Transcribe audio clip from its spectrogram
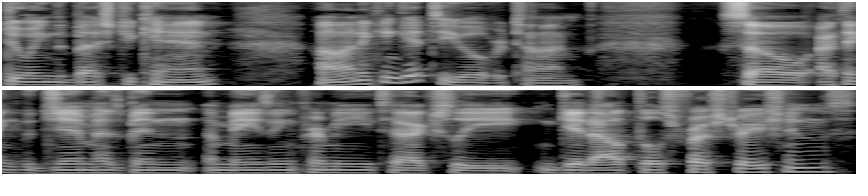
doing the best you can, uh, and it can get to you over time. So I think the gym has been amazing for me to actually get out those frustrations.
